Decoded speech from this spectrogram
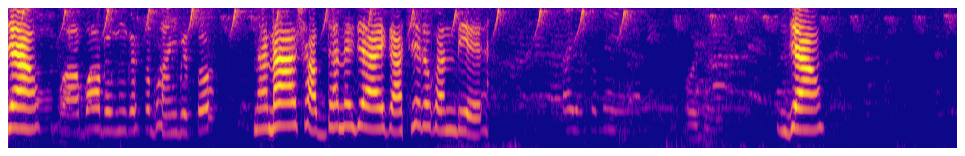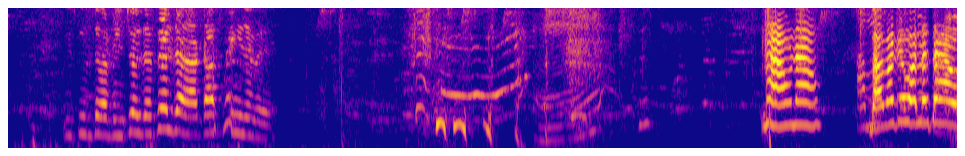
যাও। বাবা বেগুন গাছটা ভাঙবে তো। না না সাবধানে যায় গাছের ওখান দিয়ে। যাও। তুই তুলতে পারবি চল যা চল যা গাছ ভেঙে যাবে নাও নাও। বাবাকে বলে দাও।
